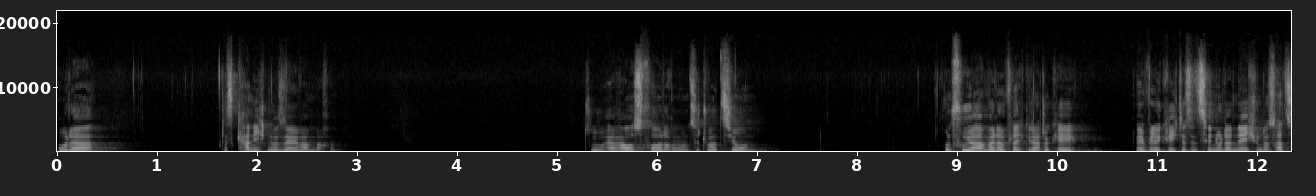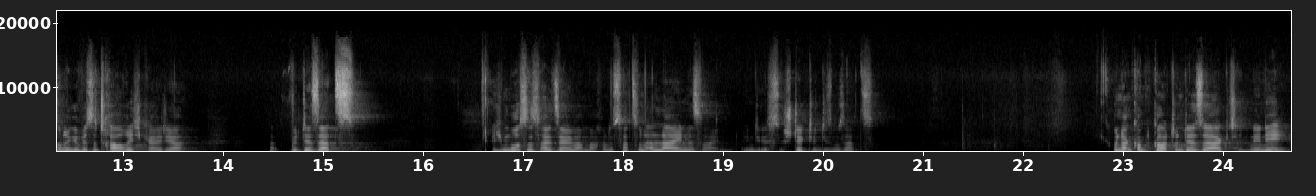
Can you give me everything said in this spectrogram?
Oder das kann ich nur selber machen. So Herausforderungen und Situationen. Und früher haben wir dann vielleicht gedacht, okay, entweder kriege ich das jetzt hin oder nicht. Und das hat so eine gewisse Traurigkeit, ja? Wird der Satz, ich muss es halt selber machen, das hat so ein Alleine sein, es steckt in diesem Satz. Und dann kommt Gott und der sagt, nee, nee,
